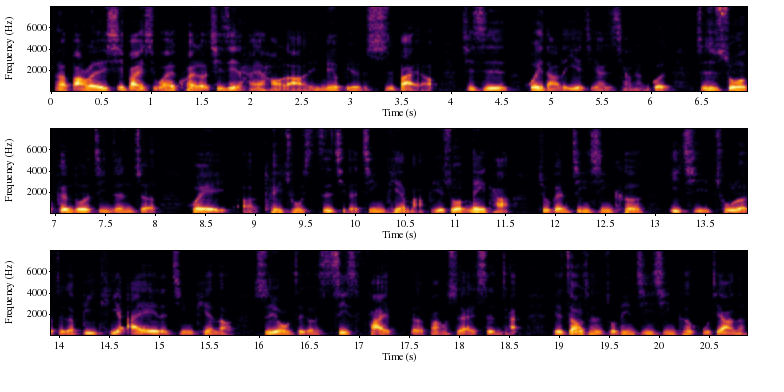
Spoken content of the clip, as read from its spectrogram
那把了西百洗外快了，其实也还好啦，也没有别人失败啊。其实辉达的业绩还是强强棍，只是说更多的竞争者。会呃推出自己的晶片嘛？比如说 Meta 就跟金星科一起出了这个 BTIA 的晶片呢，是用这个 Cis Five 的方式来生产，也造成昨天金星科股价呢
